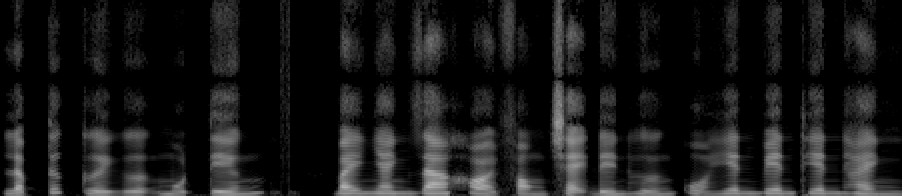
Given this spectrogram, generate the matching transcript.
lập tức cười gượng một tiếng, bay nhanh ra khỏi phòng chạy đến hướng của hiên viên thiên hành.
